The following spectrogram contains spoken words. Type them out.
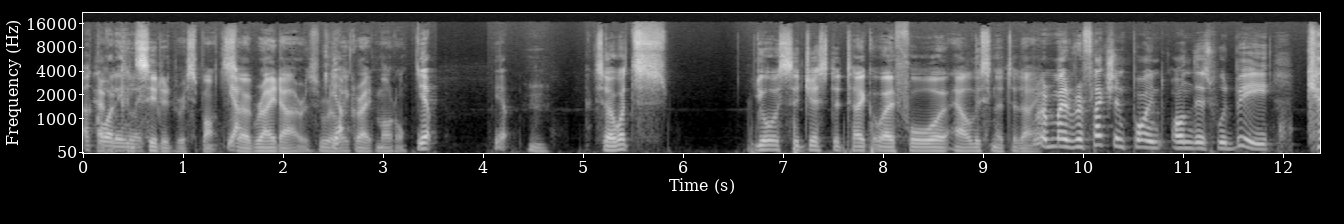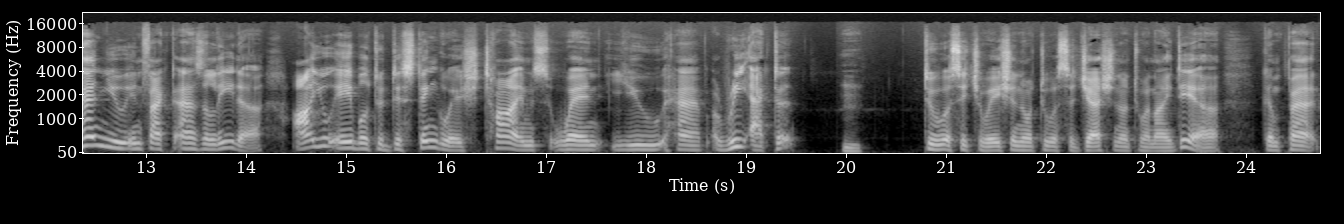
have a Accordingly. considered response. Yeah. So radar is a really Yep. great model. Yep. Yep. Hmm. So what's your suggested takeaway for our listener today? Well, my reflection point on this would be can you, in fact, as a leader, are you able to distinguish times when you have reacted hmm. to a situation or to a suggestion or to an idea compared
